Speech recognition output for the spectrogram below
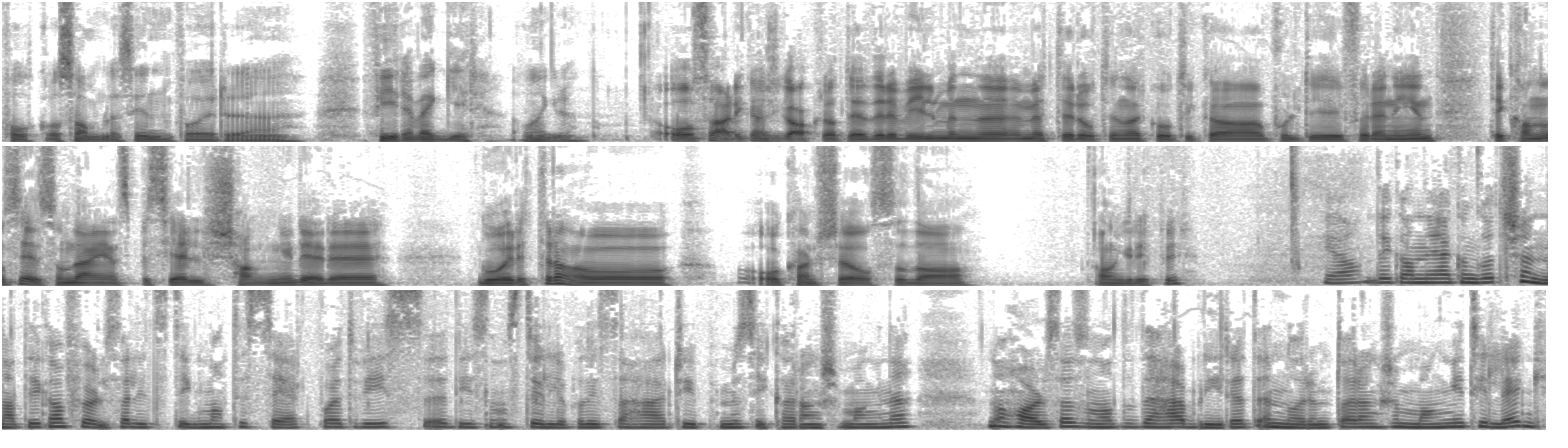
folk å samles innenfor fire vegger av den grunn. Og så er det kanskje ikke akkurat det dere vil, men Mette Roth i Narkotikapolitiforeningen, det kan jo se som det er en spesiell sjanger dere går etter, da, og, og kanskje også da angriper? Ja, kan, jeg kan godt skjønne at de kan føle seg litt stigmatisert på et vis, eh, de som stiller på disse her type musikkarrangementene. Nå har det seg sånn at det her blir et enormt arrangement i tillegg.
